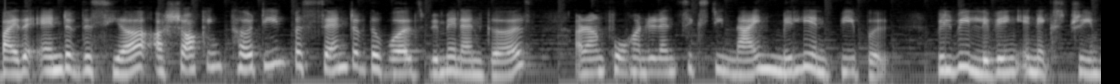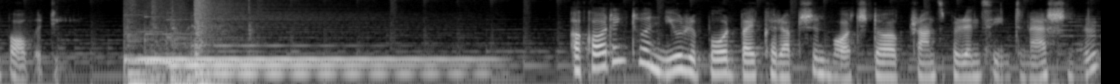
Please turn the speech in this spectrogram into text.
By the end of this year, a shocking 13% of the world's women and girls, around 469 million people, will be living in extreme poverty. According to a new report by corruption watchdog Transparency International,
